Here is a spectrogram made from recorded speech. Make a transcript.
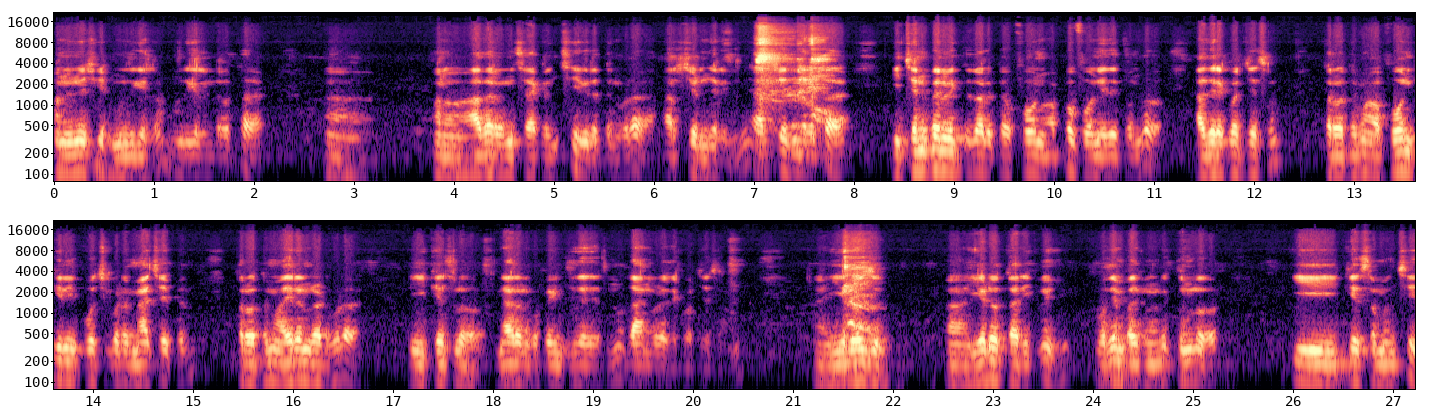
మనం ఇన్వెస్టిగేషన్ ముందుకెళ్ళాం. ముందుకెళ్ళిన తర్వాత మనం ఆధారాన్ని సేకరించి వీరిద్దరిని కూడా అరెస్ట్ చేయడం జరిగింది. అరెస్ట్ చేసిన తర్వాత ఈ చనిపోయిన వ్యక్తి ద్వారా ఫోన్ అప్పో ఫోన్ ఏదైతే ఉందో అది రికవర్ చేసాం. తర్వాత ఆ ఫోన్కి పోచి కూడా మ్యాచ్ అయిపోయింది. తర్వాత ఐరన్ రాడ్ కూడా ఈ కేసులో నేరానికి ఉపయోగించి చేసాము. దాన్ని కూడా రికవర్ చేసాము. ఈరోజు ఏడో తారీఖుని ఉదయం పది నుండి తుమ్లో ఈ కేసు సంబంధించి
